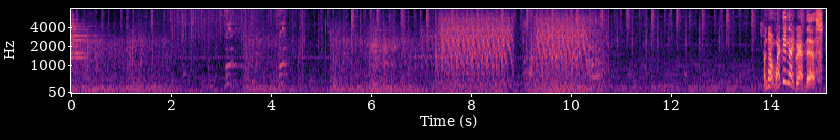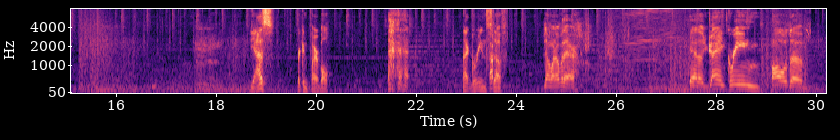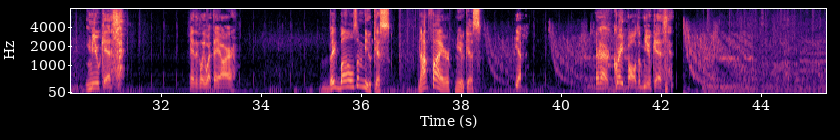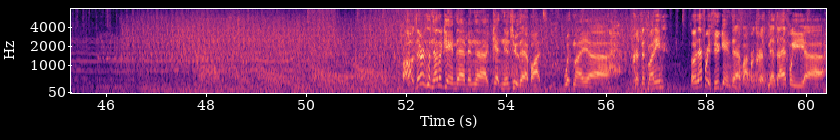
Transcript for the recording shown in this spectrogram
Oh no, why didn't I grab this? Yes. Frickin' fireball. that green stuff. No one over there. Yeah, those giant green balls of mucus. Basically what they are. Big balls of mucus. Not fire, mucus. Yep. They're not great balls of mucus. Oh, there's another game that I've been uh, getting into that I bought with my uh, Christmas money. Oh, there's actually a few games that I bought for Christmas. I actually uh,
